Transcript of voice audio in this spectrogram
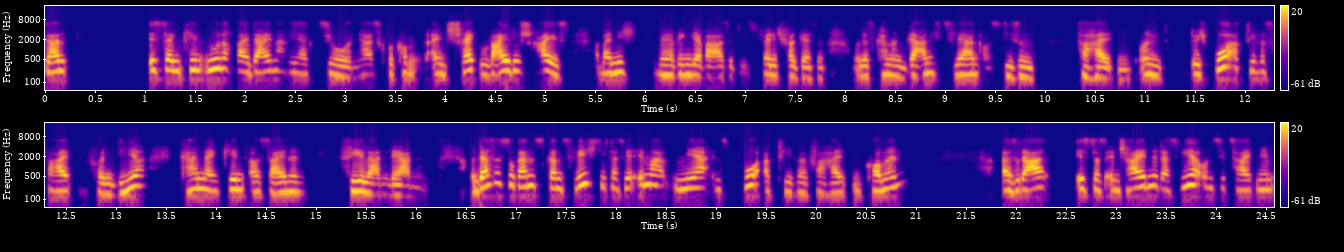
dann ist dein Kind nur noch bei deiner Reaktion. Ja, es bekommt einen Schreck, weil du schreist, aber nicht mehr wegen der Vase, die ist völlig vergessen. Und es kann dann gar nichts lernen aus diesem Verhalten. Und durch proaktives Verhalten von dir kann dein Kind aus seinen Fehlern lernen. Und das ist so ganz, ganz wichtig, dass wir immer mehr ins proaktive Verhalten kommen. Also da ist das Entscheidende, dass wir uns die Zeit nehmen,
